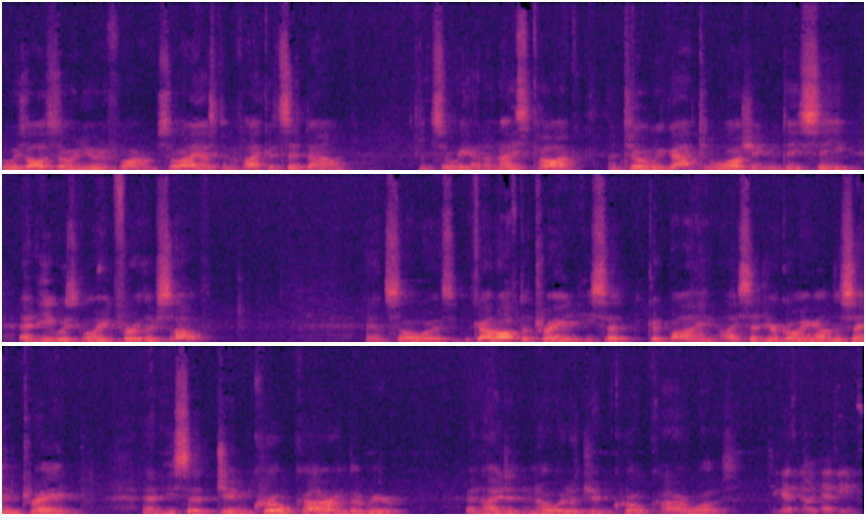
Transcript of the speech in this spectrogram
who was also in uniform. So I asked him if I could sit down. And so we had a nice talk until we got to Washington, D.C., and he was going further south. And so as we got off the train, he said goodbye. I said, You're going on the same train. And he said, Jim Crow car in the rear. And I didn't know what a Jim Crow car was. Do you guys know what that means?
